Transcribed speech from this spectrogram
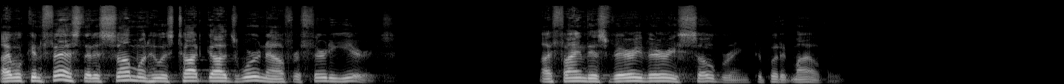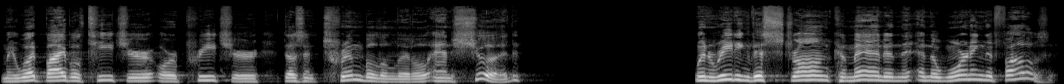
I will confess that as someone who has taught God's word now for 30 years, I find this very, very sobering, to put it mildly. I mean, what Bible teacher or preacher doesn't tremble a little and should when reading this strong command and the, and the warning that follows it?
